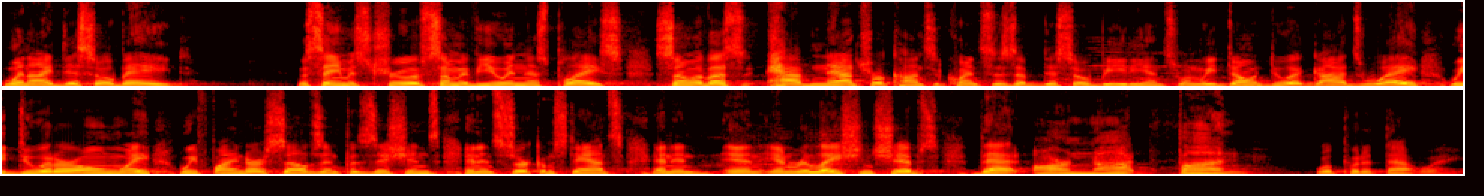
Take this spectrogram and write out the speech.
when I disobeyed. The same is true of some of you in this place. Some of us have natural consequences of disobedience. When we don't do it God's way, we do it our own way, we find ourselves in positions and in circumstance and in, in, in relationships that are not fun, we'll put it that way,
